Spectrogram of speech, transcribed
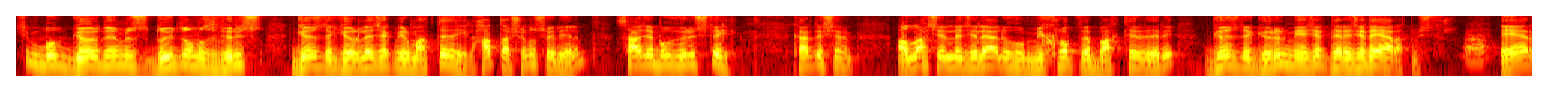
Şimdi bu gördüğümüz, duyduğumuz virüs gözle görülecek bir madde değil. Hatta şunu söyleyelim, sadece bu virüs değil. Kardeşlerim, Allah Celle Celaluhu mikrop ve bakterileri gözle görülmeyecek derecede yaratmıştır. Eğer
